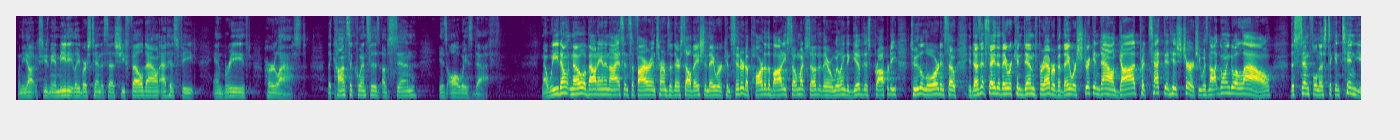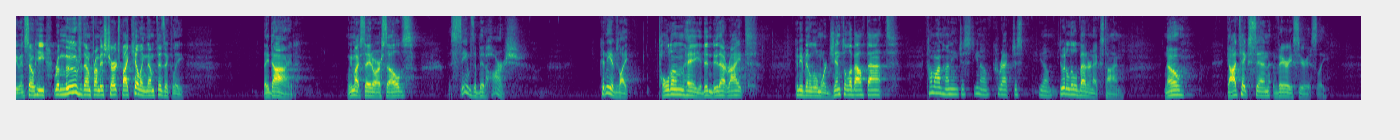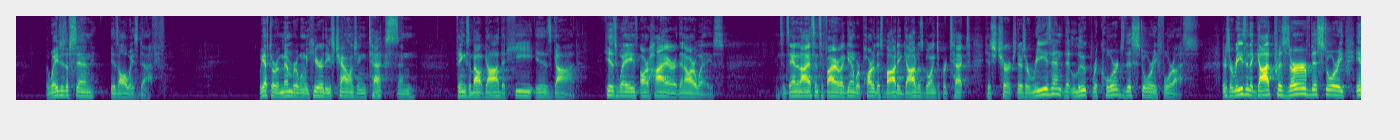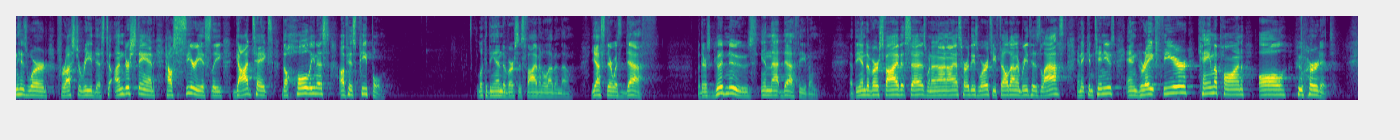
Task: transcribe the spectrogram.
When the young, excuse me, immediately, verse 10, it says, She fell down at his feet and breathed her last. The consequences of sin is always death. Now, we don't know about Ananias and Sapphira in terms of their salvation. They were considered a part of the body, so much so that they were willing to give this property to the Lord. And so it doesn't say that they were condemned forever, but they were stricken down. God protected his church. He was not going to allow the sinfulness to continue. And so he removed them from his church by killing them physically. They died. We might say to ourselves, it seems a bit harsh. Couldn't he have, like, told him, hey, you didn't do that right? Couldn't he have been a little more gentle about that? Come on, honey, just, you know, correct, just, you know, do it a little better next time. No, God takes sin very seriously. The wages of sin is always death. We have to remember when we hear these challenging texts and things about God that He is God. His ways are higher than our ways. And since Ananias and Sapphira, again, were part of this body, God was going to protect his church. There's a reason that Luke records this story for us. There's a reason that God preserved this story in His Word for us to read this, to understand how seriously God takes the holiness of His people. Look at the end of verses 5 and 11, though. Yes, there was death, but there's good news in that death, even. At the end of verse 5, it says, When Ananias heard these words, he fell down and breathed his last. And it continues, And great fear came upon all who heard it.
